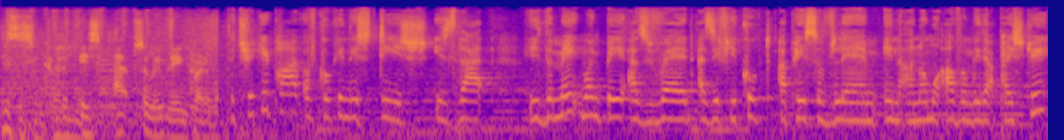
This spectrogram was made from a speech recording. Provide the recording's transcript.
this is incredible. It's absolutely incredible. the tricky part of cooking this dish is that the meat won't be as red as if you cooked a piece of lamb in a normal oven without pastry.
